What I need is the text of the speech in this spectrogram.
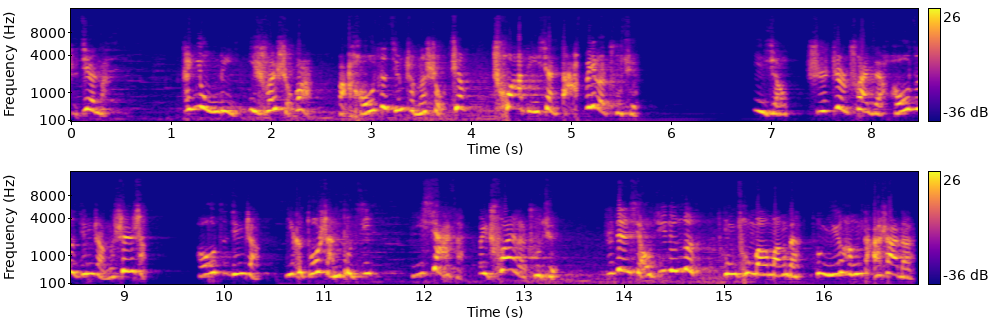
只见呐，他用力一甩手腕，把猴子警长的手枪歘的一下打飞了出去，一脚使劲踹在猴子警长的身上，猴子警长一个躲闪不及，一下子被踹了出去。只见小鸡墩墩匆匆忙忙的从银行大厦的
